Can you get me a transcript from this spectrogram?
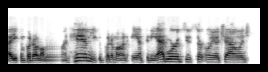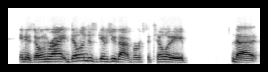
Uh, you can put it on, on him. You can put him on Anthony Edwards, who's certainly a challenge in his own right. Dillon just gives you that versatility that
